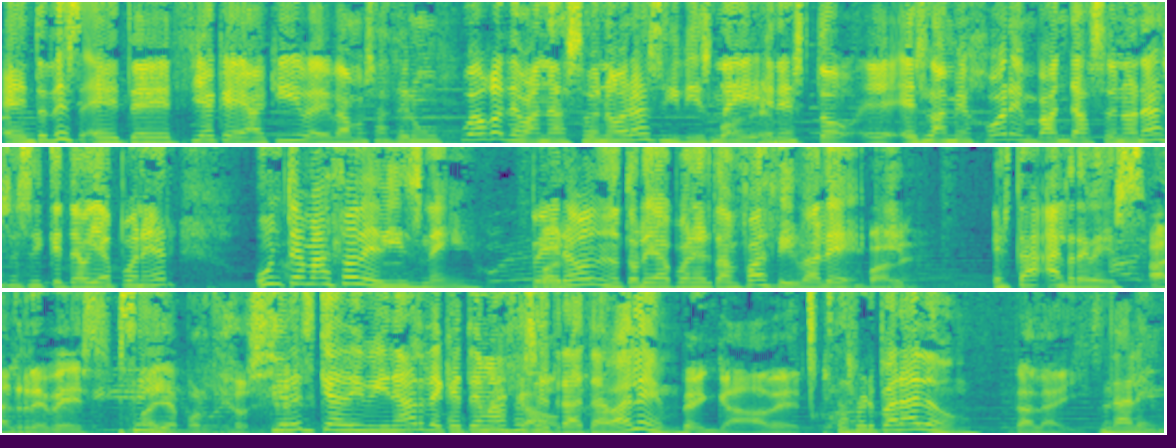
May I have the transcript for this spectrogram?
Entonces, eh, te decía que aquí eh, vamos a hacer un juego de bandas sonoras y Disney Vale. en esto eh, es la mejor en bandas sonoras, así que te voy a poner un temazo de Disney. Pero Vale. no te lo voy a poner tan fácil, ¿vale? Vale. Eh, está al revés. Al revés, Sí. vaya por Dios. Tienes que adivinar de qué temazo se trata, ¿vale? Venga, a ver, ¿Estás preparado? dale ahí. Dale.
